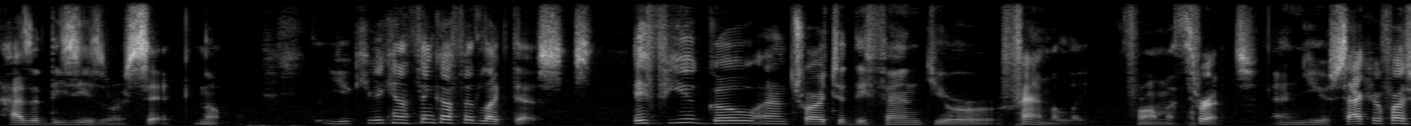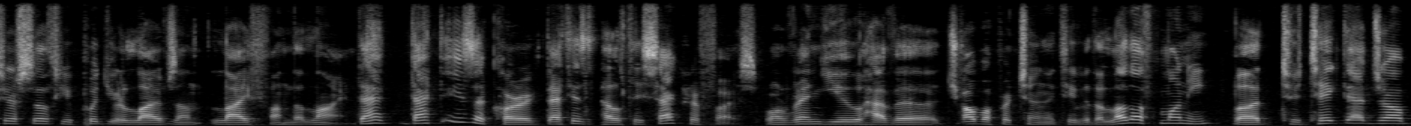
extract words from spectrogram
has a disease or sick no you, can think of it like this. If you go and try to defend your family from a threat and you sacrifice yourself you put your lives on life on the line that that is a correct that is healthy sacrifice. Or when you have a job opportunity with a lot of money but to take that job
